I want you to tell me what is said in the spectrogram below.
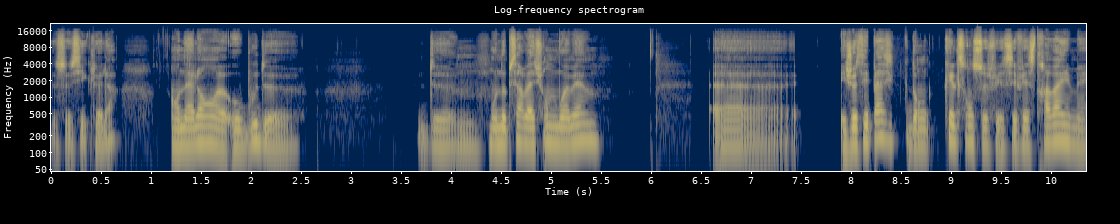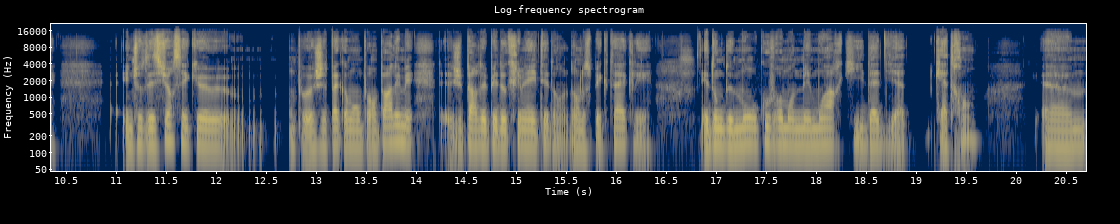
de ce cycle-là, en allant euh, au bout de, mon observation de moi-même. Euh, et je sais pas dans quel sens s'est fait ce travail, mais une chose est sûre, c'est que on peut, je sais pas comment on peut en parler, mais je parle de pédocriminalité dans, le spectacle et, donc de mon recouvrement de mémoire qui date d'il y a 4 ans. Euh,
